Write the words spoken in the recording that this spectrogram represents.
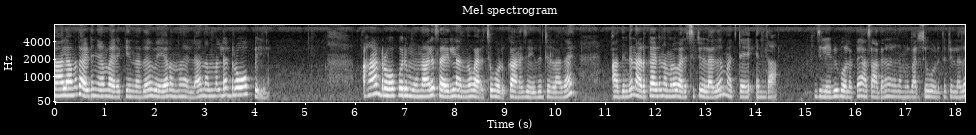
നാലാമതായിട്ട് ഞാൻ വരയ്ക്കുന്നത് വേറൊന്നുമല്ല നമ്മളുടെ ഡ്രോപ്പില്ലേ ആ ഡ്രോപ്പ് ഒരു മൂന്നാൽ സൈഡിൽ അങ്ങ് വരച്ച് കൊടുക്കുകയാണ് ചെയ്തിട്ടുള്ളത്. അതിന്റെ നടുക്കായിട്ട് നമ്മൾ വരച്ചിട്ടുള്ളത് മറ്റേ എന്താ? ജിലേബി പോലത്തെ ആ സാധനമാണ് നമ്മൾ വരച്ച് കൊടുത്തിട്ടുള്ളത്.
